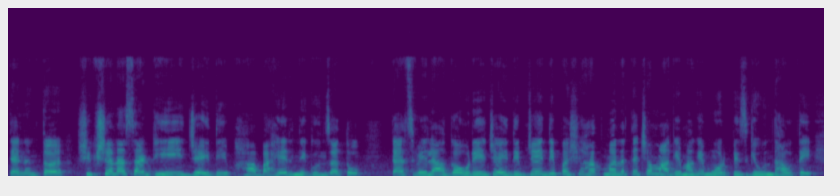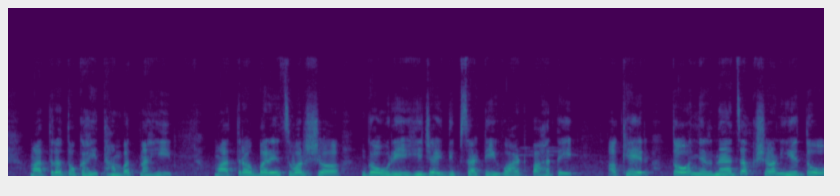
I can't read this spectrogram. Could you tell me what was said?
त्यानंतर शिक्षणासाठी जयदीप हा बाहेर निघून जातो. त्याच वेळेला गौरी जयदीप जयदीप अशी हाक मारत त्याच्यामागे मागे मोरपीस घेऊन धावते. मात्र तो काही थांबत नाही. मात्र बरेच वर्ष गौरी ही जयदीपसाठी वाट पाहते. अखेर तो निर्णयाचा क्षण येतो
